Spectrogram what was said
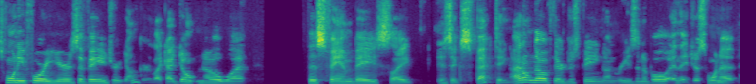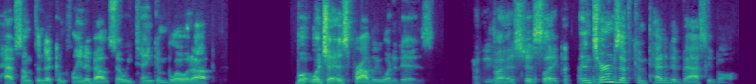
24 years of age or younger. Like I don't know what this fan base like is expecting. I don't know if they're just being unreasonable and they just want to have something to complain about so we tank and blow it up. But which is probably what it is. Yeah. But it's just like in terms of competitive basketball,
